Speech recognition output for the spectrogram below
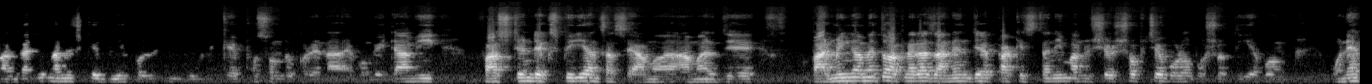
বাঙালি মানুষকে বিয়ে করলে কিন্তু অনেকে পছন্দ করে না এবং এটা আমি ফার্স্ট হ্যান্ড এক্সপিরিয়েন্স আছে। আমার আমার যে বার্মিংহামে তো আপনারা জানেন যে পাকিস্তানি মানুষের সবচেয়ে বড় বসতি এবং অনেক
